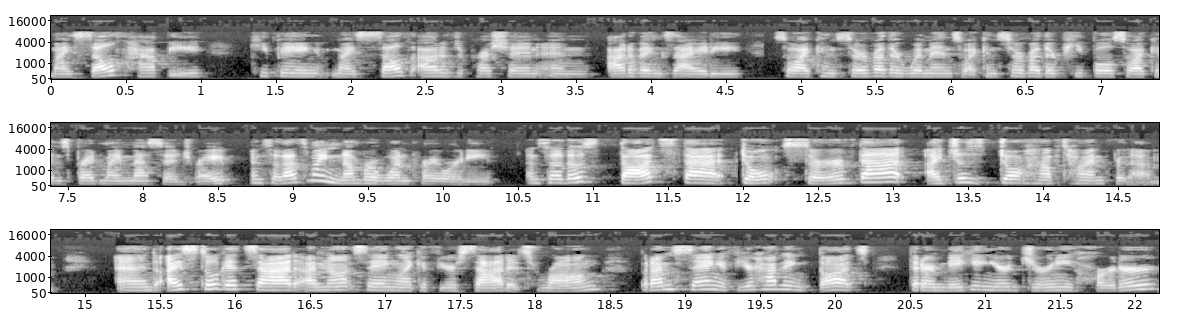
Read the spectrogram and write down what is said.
myself happy, keeping myself out of depression and out of anxiety so I can serve other women, so I can serve other people, so I can spread my message, right? And so that's my number one priority. And so those thoughts that don't serve that, I just don't have time for them. And I still get sad. I'm not saying like if you're sad, it's wrong, but I'm saying if you're having thoughts that are making your journey harder,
